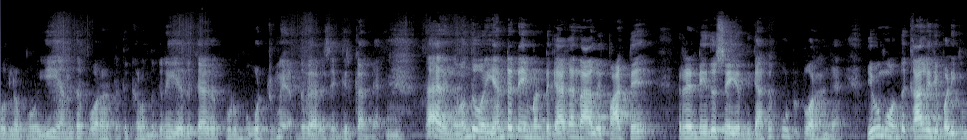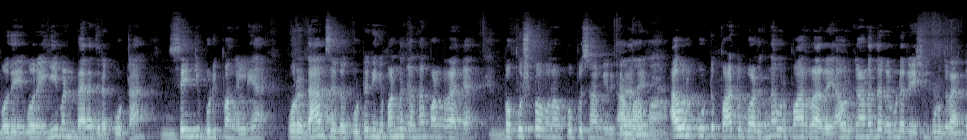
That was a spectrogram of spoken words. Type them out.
ஊரில் போய் எந்த போராட்டத்துக்கு கலந்துக்கணும் எதுக்காக குடும்பம் ஒற்றுமையாக இருந்து வேலை செஞ்சுருக்காங்க. சார் இங்கே வந்து ஒரு என்டர்டெயின்மெண்ட்டுக்காக நாலு பாட்டு ரெண்டு இது செய்யறதுக்காக கூப்பிட்டு வராங்க. இவங்க வந்து காலேஜ் படிக்கும்போது ஒரு ஈவெண்ட் மேனேஜரை கூட்டா செஞ்சு பிடிப்பாங்க இல்லையா? ஒரு டான்ஸ் இதை கூட்டு நீங்கள் பண்ணுங்கன்னா பண்ணுறாங்க இப்போ புஷ்பவனம் குப்புசாமி இருக்கிறாரு அவர் கூட்டு பாட்டு பாடுங்கன்னா அவர் பாடுறாரு. அவருக்கானதை ரெமுனரேஷன் கொடுக்குறாங்க.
